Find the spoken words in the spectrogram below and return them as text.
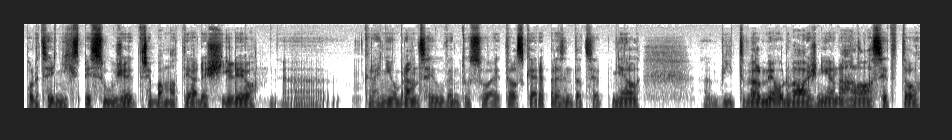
policejních spisů, že třeba Mattia de Šílio, krajní obránce Juventusu a italské reprezentace, měl být velmi odvážný a nahlásit to.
